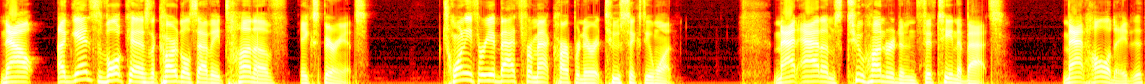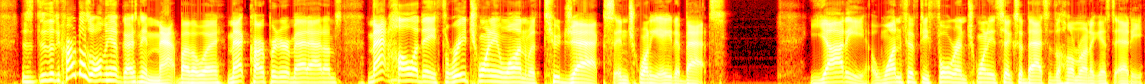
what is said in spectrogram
Now, Against Volquez, the Cardinals have a ton of experience. 23 at bats for Matt Carpenter at 261. Matt Adams, 215 at bats. Matt Holliday. Does, do the Cardinals only have guys named Matt, by the way? Matt Carpenter, Matt Adams. Matt Holliday, 321 with two jacks and 28 at bats. A 154 and 26 at bats at the home run against Eddie.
